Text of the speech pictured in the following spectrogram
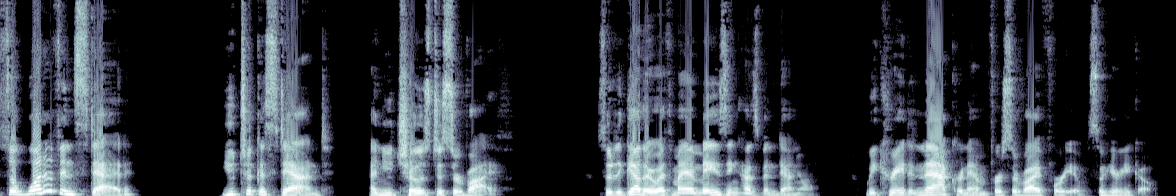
So what if instead you took a stand and you chose to survive? So together with my amazing husband, Daniel, we created an acronym for Survive for you. So here you go.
